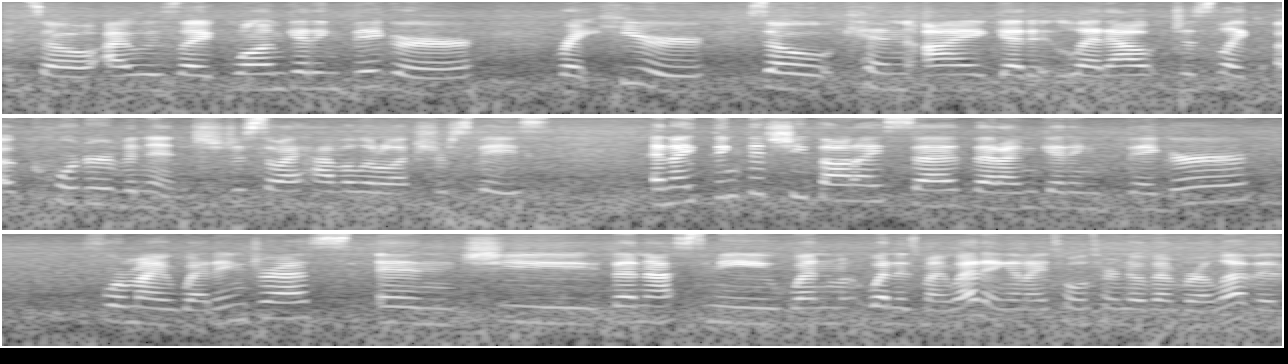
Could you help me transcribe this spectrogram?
And so I was like, well, I'm getting bigger right here. So can I get it let out just like a quarter of an inch, just so I have a little extra space? And I think that she thought I said that I'm getting bigger for my wedding dress and she then asked me when when is my wedding and I told her November 11th.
